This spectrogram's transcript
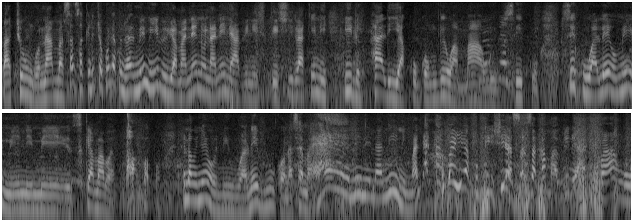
machungu. Na sasa kilichokuja kwenye mimi hivi vya maneno na nini havinishtishi, lakini ile hali ya kugongewa mawe usiku usiku wa leo, mimi nimesikia mawe tena, wenyewe ni walevi huko, unasema eh, nini na nini, maneno ambayo ya kutishia. Sasa kama vile hatima yangu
